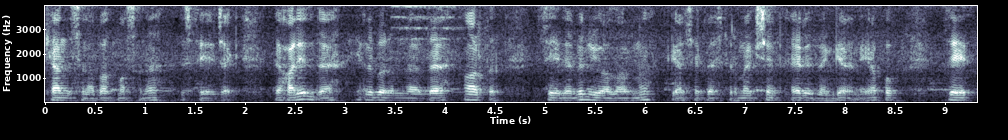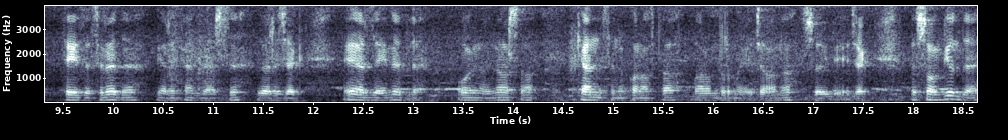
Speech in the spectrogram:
kendisine bakmasını isteyecek. Ve Halil de yeni bölümlerde artık Zeynep'in rüyalarını gerçekleştirmek için elinden geleni yapıp Zey- teyzesine de gereken dersi verecek. Eğer Zeynep'le oyun oynarsa kendisini konakta barındırmayacağını söyleyecek. Ve Songül de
